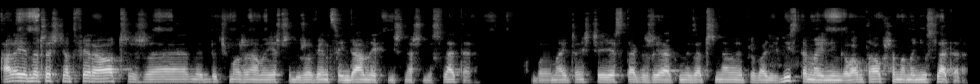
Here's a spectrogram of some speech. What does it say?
ale jednocześnie otwiera oczy, że my być może mamy jeszcze dużo więcej danych niż nasz newsletter, bo najczęściej jest tak, że jak my zaczynamy prowadzić listę mailingową, to owszem mamy newsletter,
